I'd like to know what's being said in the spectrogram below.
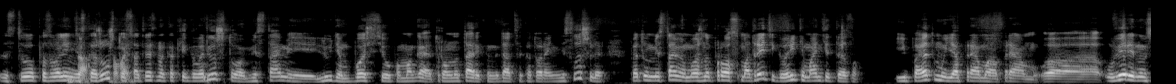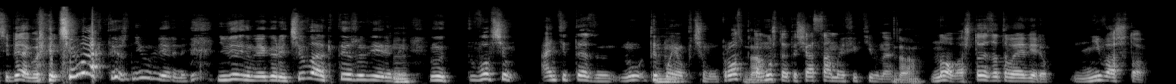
с твоего позволения да, скажу, давай. что, соответственно, как я говорил, что местами людям больше всего помогает ровно та рекомендация, которую они не слышали, поэтому местами можно просто смотреть и говорить им антитезу. И поэтому я прямо прям э, уверенным в себе, я говорю, чувак, ты же не уверенный. Неуверенным я говорю, чувак, ты же уверенный. Mm. Ну, в общем, антитезу, ну, ты mm-hmm. понял почему. Просто да. потому, что это сейчас самое эффективное. Да. Но во что из этого я верю? Ни во что.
